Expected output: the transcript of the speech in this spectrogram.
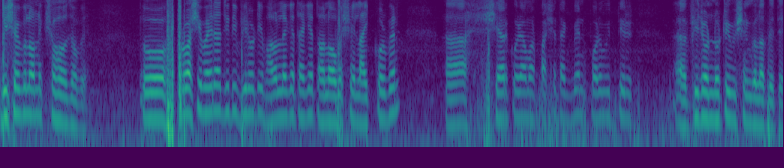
বিষয়গুলো অনেক সহজ হবে। তো প্রবাসী ভাইরা, যদি ভিডিওটি ভালো লেগে থাকে, তাহলে অবশ্যই লাইক করবেন শেয়ার করে আমার পাশে থাকবেন। পরবর্তীর ভিডিওর নোটিফিকেশনগুলো পেতে।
